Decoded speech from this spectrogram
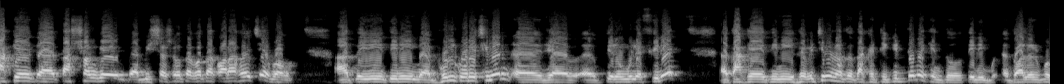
তাকে তার সঙ্গে বিশ্বাসঘাতকতা করা হয়েছে এবং তিনি তিনি ভুল করেছিলেন যে তৃণমূলে ফিরে। তাকে তিনি ভেবেছিলেন হয়তো তাকে টিকিট দেবে কিন্তু তিনি দলের উপর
